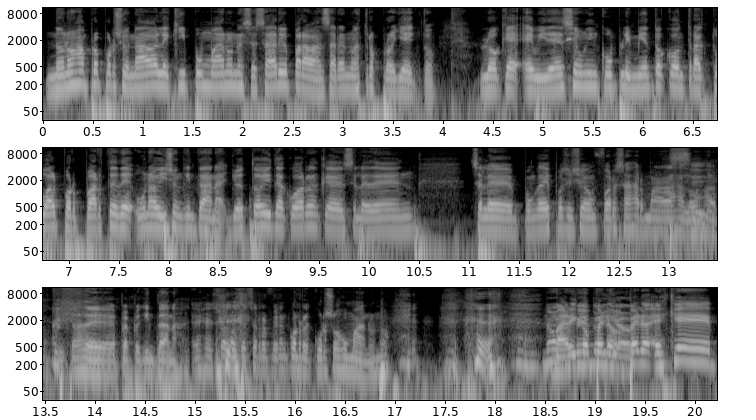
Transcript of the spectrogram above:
no nos han proporcionado el equipo humano necesario para avanzar en nuestros proyectos, lo que evidencia un incumplimiento contractual por parte de Una Visión Quintana. Yo estoy de acuerdo en que se le den se le ponga a disposición fuerzas armadas a los Sí. artistas de Pepe Quintana. Es eso a lo que se refieren con recursos humanos, ¿no? No, Marico, pero, pero es que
